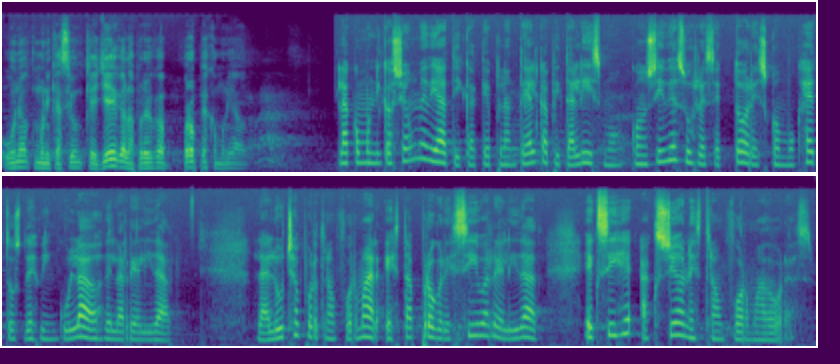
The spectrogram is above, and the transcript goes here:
una comunicación que llegue a las propias comunidades. La comunicación mediática que plantea el capitalismo concibe a sus receptores como objetos desvinculados de la realidad. La lucha por transformar esta progresiva realidad exige acciones transformadoras.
